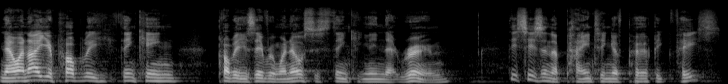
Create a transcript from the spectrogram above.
Now, I know you're probably thinking, probably as everyone else is thinking in that room, this isn't a painting of perfect peace.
